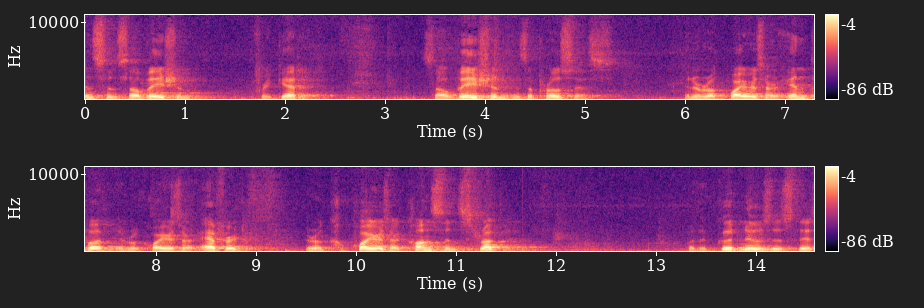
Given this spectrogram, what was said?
instant salvation, forget it. Salvation is a process, and it requires our input, it requires our effort, it requires our constant struggling. But the good news is this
